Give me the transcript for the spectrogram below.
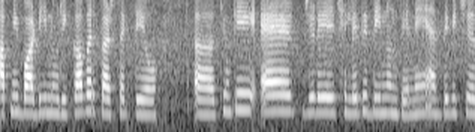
ਆਪਣੀ ਬਾਡੀ ਨੂੰ ਰਿਕਵਰ ਕਰ ਸਕਦੇ ਹੋ ਕਿਉਂਕਿ ਇਹ ਜਿਹੜੇ ਛਿੱਲੇ ਦੇ ਦਿਨ ਹੁੰਦੇ ਨੇ, ਇਹਦੇ ਵਿੱਚ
